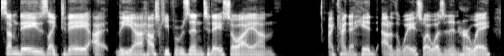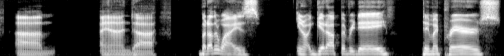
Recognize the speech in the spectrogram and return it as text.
some days, like today, I, the uh, housekeeper was in today, so I um, I kind of hid out of the way so I wasn't in her way. Um, and uh, but otherwise, you know, I get up every day, say my prayers,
